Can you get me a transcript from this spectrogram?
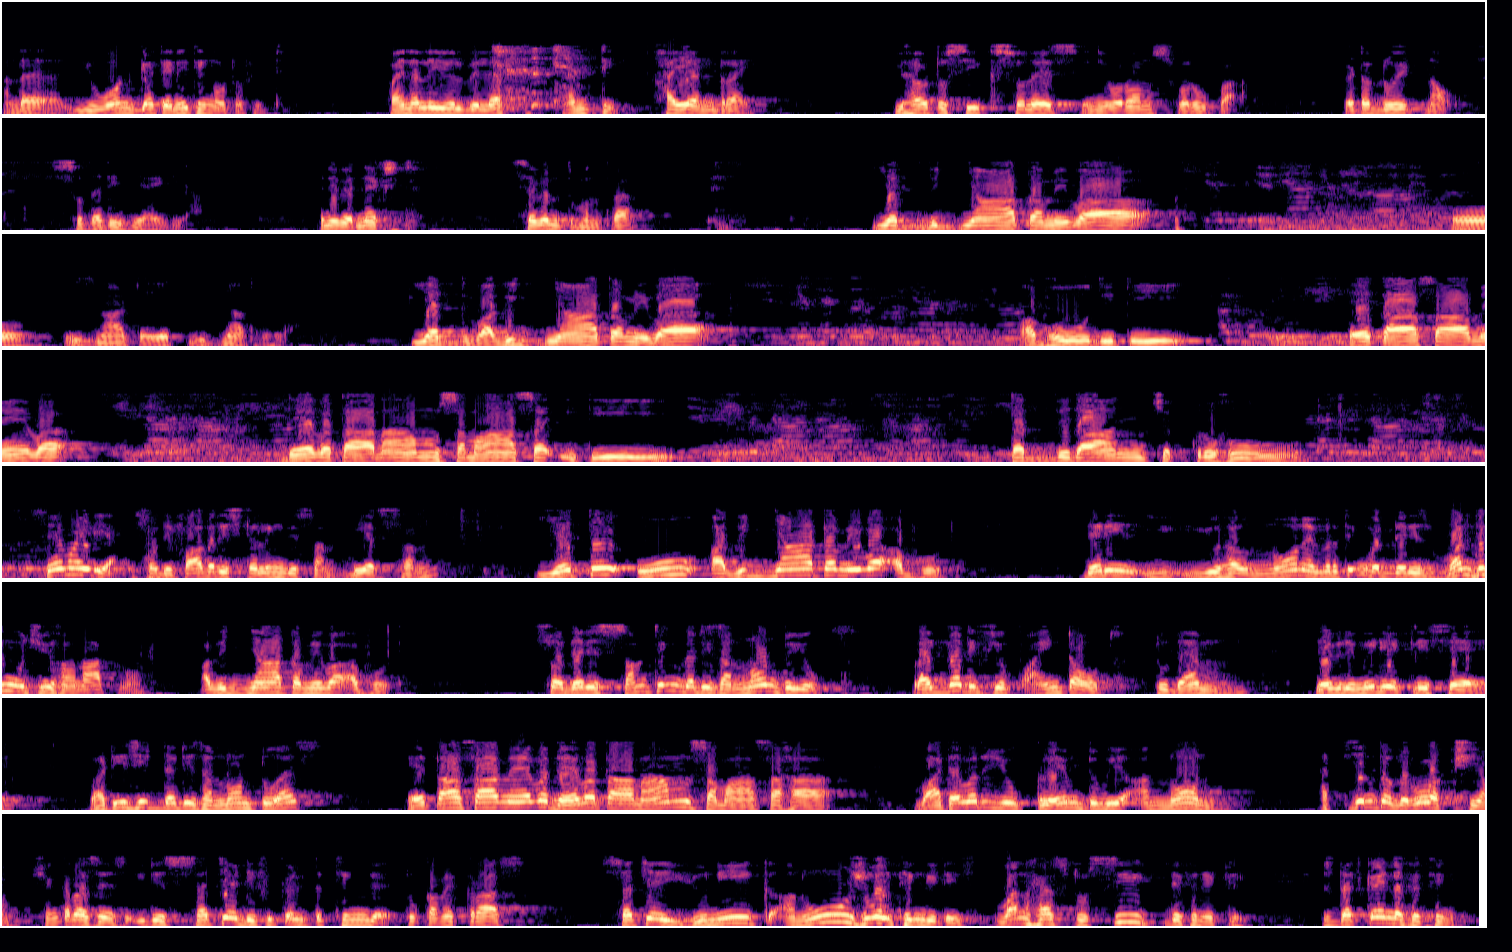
and uh, you won't get anything out of it. Finally, you will be left empty, high and dry. You have to seek solace in your own swarupa. Better do it now. So that is the idea. Anyway, next, seventh mantra. Yad vijnatamiva. Oh, is not yad vijnatamiva. Yad vavijnatamiva abhuditi एतासामेव देवतानां समास इति तद्विदाञ्चक्रुः Same idea. So the father is telling the son, dear son, yet u avijnatamiva abhut. There is, you, you have known everything, but there is one thing which you have not known. Avijnatamiva abhut. So there is something that is unknown to you. Like that if you point out to them, they will immediately say, what is it that is unknown to us? Etasameva devatanam samasaha. Whatever you claim to be unknown, atyanta durlakshya. Shankara says, it is such a difficult thing to come across. Such a unique, unusual thing it is. One has to see it definitely. It's that kind of a thing.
